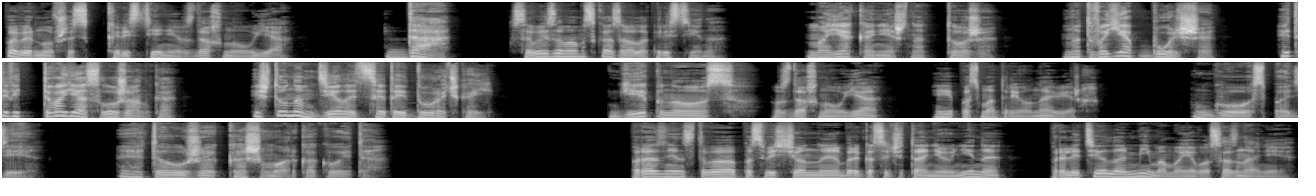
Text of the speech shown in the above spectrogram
Повернувшись к Кристине, вздохнул я. «Да!» – с вызовом сказала Кристина. «Моя, конечно, тоже. Но твоя больше. Это ведь твоя служанка. И что нам делать с этой дурочкой?» «Гипноз», – вздохнул я и посмотрел наверх. «Господи, это уже кошмар какой-то». Празднество, посвященное бракосочетанию Нины, пролетело мимо моего сознания.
